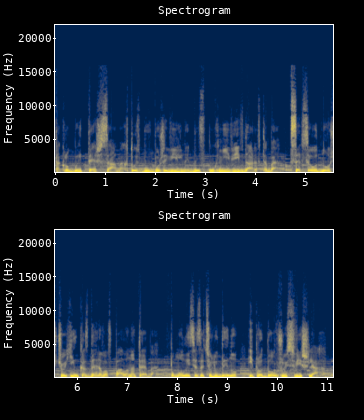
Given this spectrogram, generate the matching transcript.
так роби те ж саме. Хтось був божевільний, був у гніві і вдарив тебе. Це все одно, що гілка з дерева впала на тебе. Помолися за цю людину і продовжуй свій шлях.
